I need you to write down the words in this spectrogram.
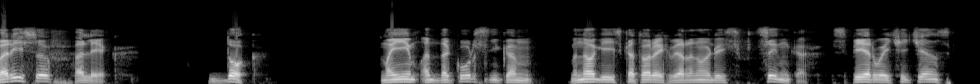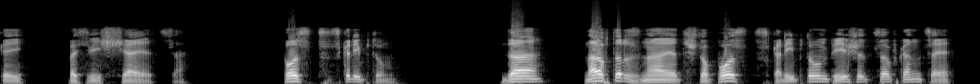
Борисов Олег. Док. Моим однокурсникам, многие из которых вернулись в цинках с первой чеченской, посвящается. Постскриптум. Да, автор знает, что постскриптум пишется в конце,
